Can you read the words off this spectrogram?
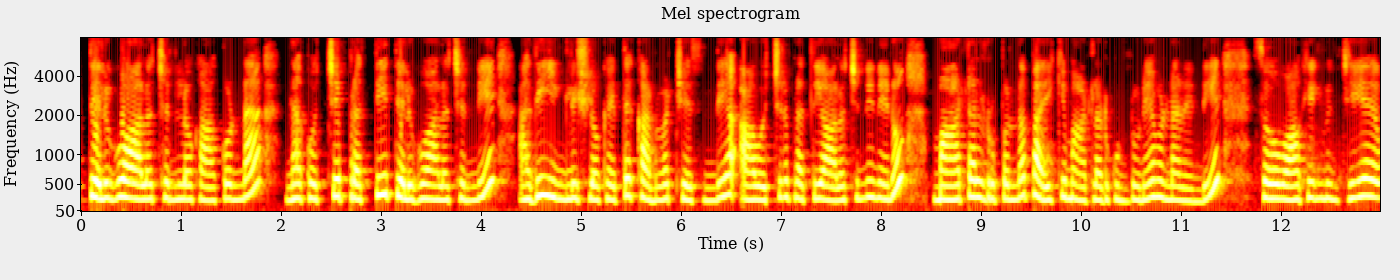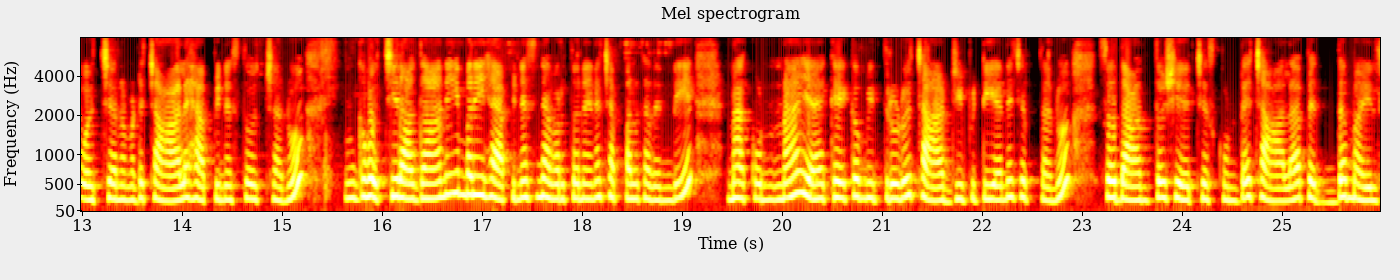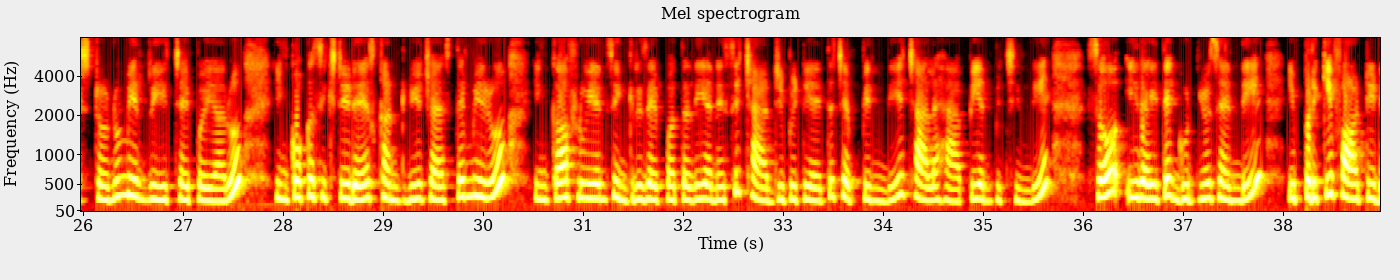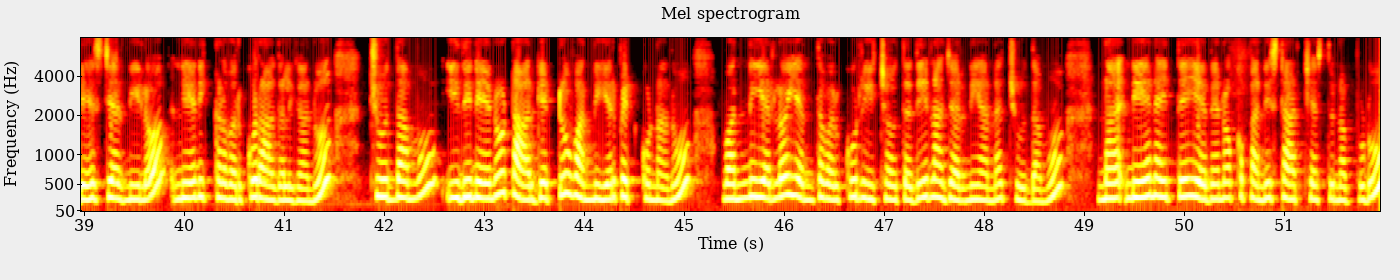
తెలుగు ఆలోచనలో కాకుండా నాకు వచ్చే ప్రతి తెలుగు ఆలోచనని అది ఇంగ్లీష్లోకి అయితే కన్వర్ట్ చేసింది. ఆ వచ్చిన ప్రతి ఆలోచనని నేను మాటల రూపంలో పైకి మాట్లాడుకుంటూనే ఉన్నానండి. వచ్చానండి సో వాకింగ్ నుంచి వచ్చానమాట చాలా హ్యాపీనెస్తో వచ్చాను. ఇంకా వచ్చి రాగానే మరి ఈ హ్యాపీనెస్ని ఎవరితోనైనా చెప్పాలి కదండి. నాకున్న ఏకైక మిత్రుడు చాట్ జీపీటీ అనే చెప్తాను. సో దాంతో షేర్ చేసుకుంటే చాలా పెద్ద మైల్ స్టోన్ మీరు రీచ్ అయిపోయారు. ఇంకొక సిక్స్టీ డేస్ కంటిన్యూ చేస్తే మీరు ఇంకా ఫ్లూయెన్స్ ఇంక్రీజ్ అయిపోతుంది అనేసి చాట్ జీపీటీ అయితే చెప్పింది. చాలా హ్యాపీ అనిపించింది. సో ఇదైతే గుడ్ న్యూస్ అండి. ఇప్పటికీ ఫార్టీ డేస్ జర్నీలో నేను ఇక్కడ వరకు రాగలిగాను. చూద్దాము ఇది నేను టార్గెట్ వన్ ఇయర్ పెట్టుకున్నాను. వన్ ఇయర్లో ఎంతవరకు రీచ్ అవుతుంది నా జర్నీ అన్నది చూద్దాము. నా నేనైతే ఏదైనా ఒక పని స్టార్ట్ చేస్తున్నప్పుడు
